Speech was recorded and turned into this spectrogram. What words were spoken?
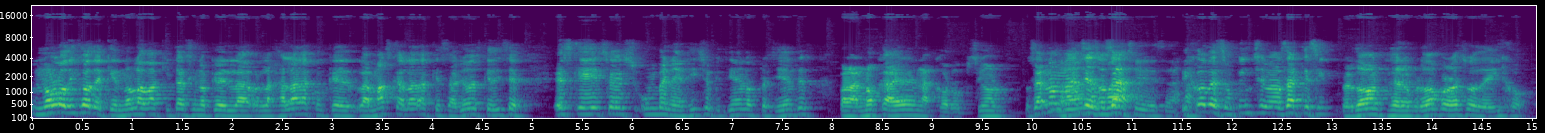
no lo dijo de que no la va a quitar, sino que la, la jalada con que, la más jalada que salió es que dice, es que eso es un beneficio que tienen los presidentes para no caer en la corrupción. O sea, no Ah, manches, no o sea, manches, hijo de su pinche, o sea, que sí, perdón, pero perdón por eso de hijo.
